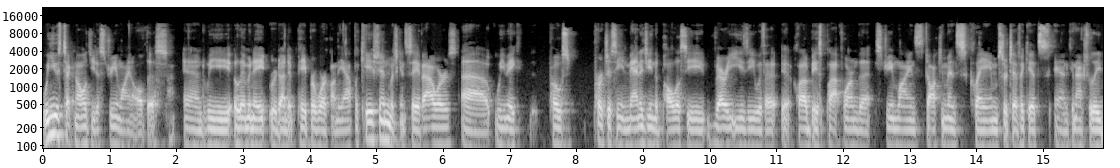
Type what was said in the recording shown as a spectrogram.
we use technology to streamline all of this. And we eliminate redundant paperwork on the application which can save hours. Uh, we make post purchasing, managing the policy very easy with a, a cloud based platform that streamlines documents, claims, certificates, and can actually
